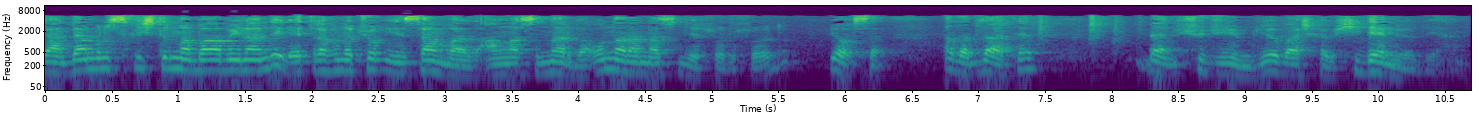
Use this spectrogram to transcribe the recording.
yani ben bunu sıkıştırma babıyla değil etrafında çok insan vardı anlasınlar var. Onlar anlasın diye soru sordu. Yoksa adam zaten ben şucuyum diyor başka bir şey demiyordu yani.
